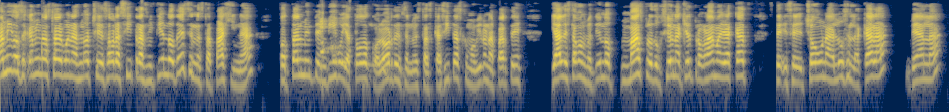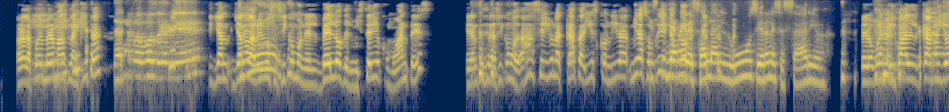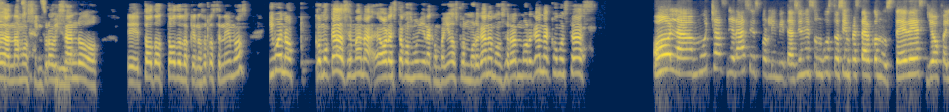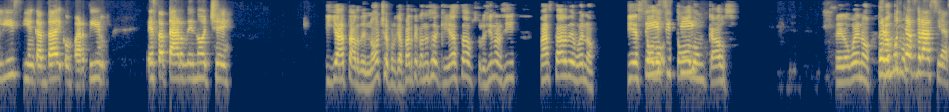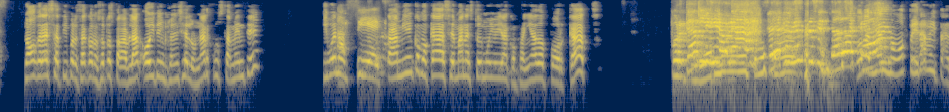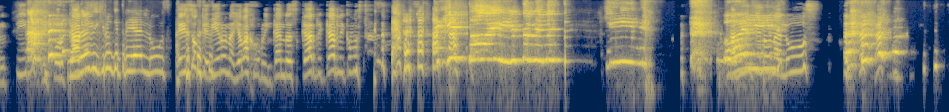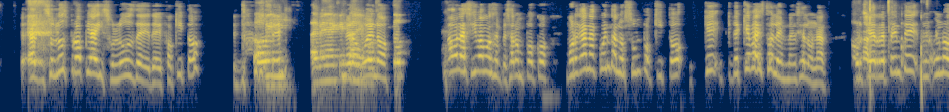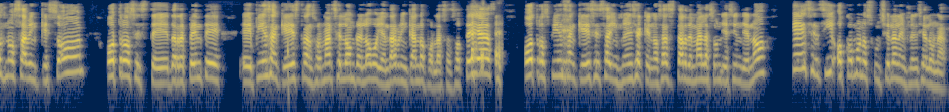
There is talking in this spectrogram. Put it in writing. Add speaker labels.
Speaker 1: Amigos de Camino Astral, buenas noches. Ahora sí, transmitiendo desde nuestra página, totalmente en vivo y a todo color, desde nuestras casitas, como vieron aparte, ya le estamos metiendo más producción aquí al programa. Ya Kat se, echó una luz en la cara, véanla. Ahora la pueden ver más blanquita.
Speaker 2: Ya la podemos ver bien.
Speaker 1: Ya, ya no la vemos así como en el velo del misterio como antes. Que antes era así como de, ah, sí, hay una cata ahí escondida. Mira, sonríe.
Speaker 3: Es que ya regresó la luz y era necesario.
Speaker 1: Pero bueno, igual Carly y yo andamos improvisando eh, todo, todo lo que nosotros tenemos. Y bueno, como cada semana, ahora estamos muy bien acompañados con Morgana Monserrat. Morgana, ¿cómo estás?
Speaker 4: Hola, muchas gracias por la invitación. Es un gusto siempre estar con ustedes. Yo feliz y encantada de compartir esta tarde, noche.
Speaker 1: Y ya tarde, noche, porque aparte con eso de que ya está oscureciendo así, más tarde, bueno, sí es todo, todo un caos. Pero bueno.
Speaker 4: Pero muchas gracias.
Speaker 1: No, gracias a ti por estar con nosotros para hablar hoy de influencia lunar, justamente. Y bueno,
Speaker 4: Así es.
Speaker 1: también como cada semana estoy muy bien acompañado por Kat.
Speaker 2: Por Carly, ahora ya me habías presentado acá.
Speaker 1: Todavía no, espérame tantito. Y por Carly.
Speaker 3: Ahora dijeron que traía luz.
Speaker 1: Eso que vieron allá abajo brincando es Carly. Carly, ¿cómo estás?
Speaker 2: Aquí estoy, yo también estoy aquí.
Speaker 1: También tiene una luz. su luz propia y su luz de, de foquito.
Speaker 2: Entonces, aquí
Speaker 1: pero bueno, ahora sí vamos a empezar un poco. Morgana, cuéntanos un poquito qué, de qué va esto de la influencia lunar. Porque de repente unos no saben qué son, otros este, de repente eh, piensan que es transformarse el hombre lobo y andar brincando por las azoteas, otros piensan que es esa influencia que nos hace estar de malas un día sí, un día no. ¿Qué es en sí o cómo nos funciona la influencia lunar?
